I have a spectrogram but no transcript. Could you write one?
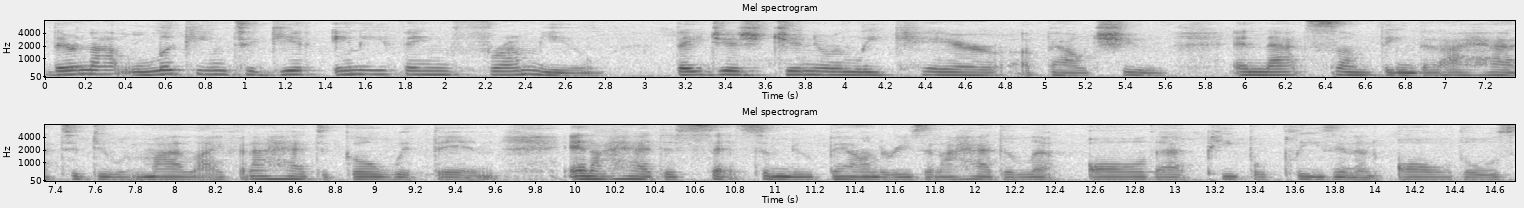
They're not looking to get anything from you. They just genuinely care about you. And that's something that I had to do in my life. And I had to go within and I had to set some new boundaries and I had to let all that people pleasing and all those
